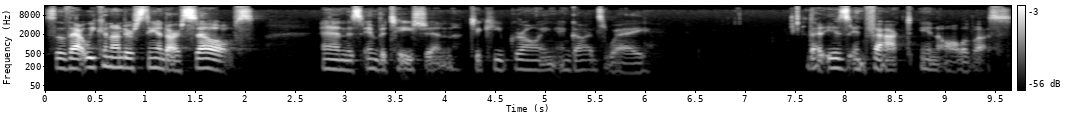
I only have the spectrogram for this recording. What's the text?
so that we can understand ourselves and this invitation to keep growing in God's way that is, in fact, in all of us.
